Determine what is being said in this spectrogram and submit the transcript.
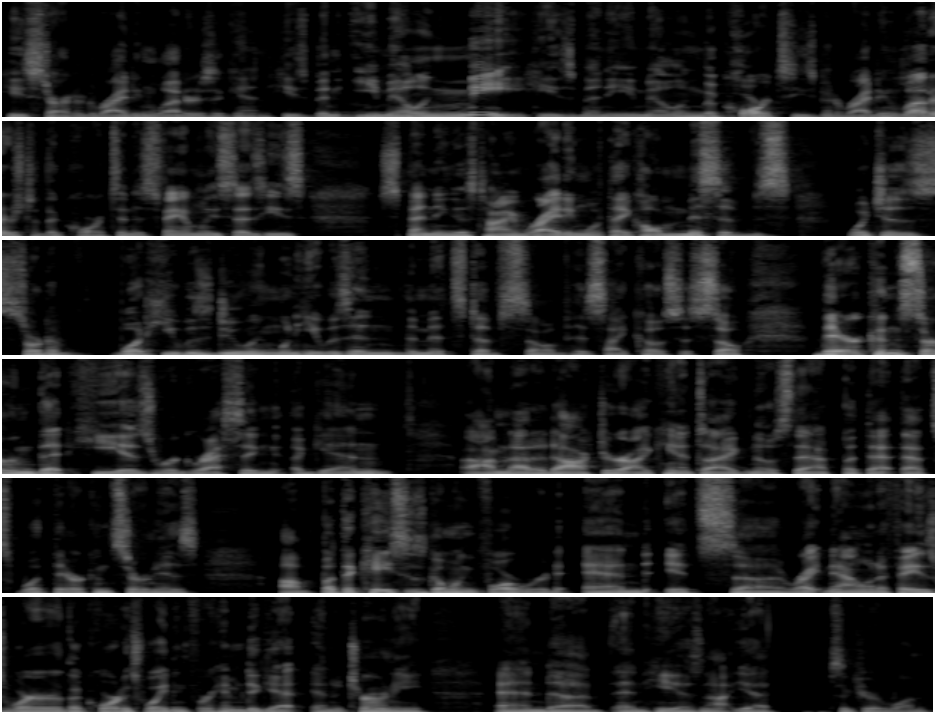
he started writing letters again. He's been emailing me. He's been emailing the courts. He's been writing letters to the courts. And his family says he's spending his time writing what they call missives, which is sort of what he was doing when he was in the midst of some of his psychosis. So they're concerned that he is regressing again. I'm not a doctor. I can't diagnose that, but that, that's what their concern is. Um, but the case is going forward, and it's uh, right now in a phase where the court is waiting for him to get an attorney, and uh, and he has not yet secured one.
